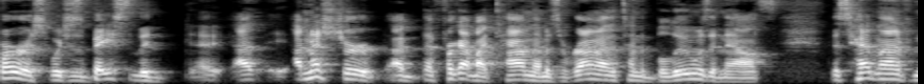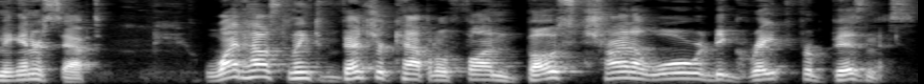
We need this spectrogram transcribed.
1st, which is basically, I, I'm not sure, I, I forgot my time limit. It was around the time the balloon was announced. This headline from The Intercept White House linked venture capital fund boasts China war would be great for business.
